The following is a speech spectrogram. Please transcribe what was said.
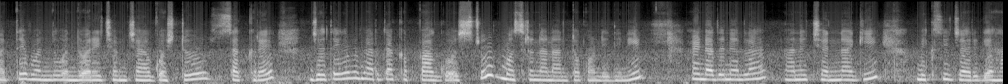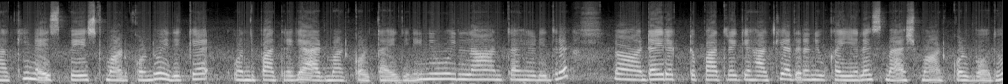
ಮತ್ತು ಒಂದು ಒಂದೂವರೆ ಚಮಚ ಆಗುವಷ್ಟು ಸಕ್ಕರೆ, ಜೊತೆಗೆ ಒಂದು ಅರ್ಧ ಕಪ್ ಆಗುವಷ್ಟು ಮೊಸರನ್ನ ನಾನು ತೊಗೊಂಡಿದ್ದೀನಿ. ಆ್ಯಂಡ್ ಅದನ್ನೆಲ್ಲ ನಾನು ಚೆನ್ನಾಗಿ ಮಿಕ್ಸಿ ಜಾರಿಗೆ ಹಾಕಿ ನೈಸ್ ಪೇಸ್ಟ್ ಮಾಡಿಕೊಂಡು ಇದಕ್ಕೆ ಒಂದು ಪಾತ್ರೆಗೆ ಆ್ಯಡ್ ಮಾಡ್ಕೊಳ್ತಾ ಇದ್ದೀನಿ. ನೀವು ಇಲ್ಲ ಅಂತ ಹೇಳಿದರೆ ಡೈರೆಕ್ಟ್ ಪಾತ್ರೆಗೆ ಹಾಕಿ ಅದನ್ನು ನೀವು ಕೈಯಲ್ಲೇ ಸ್ಮ್ಯಾಶ್ ಮಾಡ್ಕೊಳ್ಬೋದು.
